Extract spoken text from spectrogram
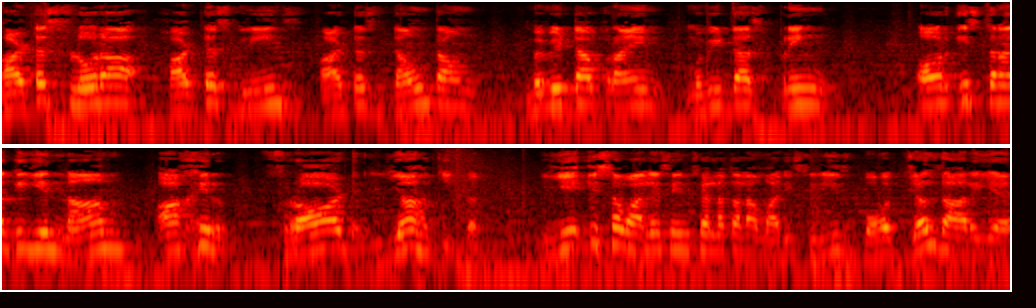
Hearts Flora Hearts Greens Hearts Downtown मविडा प्राइम मविडा स्प्रिंग और इस तरह के ये नाम आखिर फ्रॉड या हकीकत, ये इस हवाले से इनशाला ताला हमारी सीरीज़ बहुत जल्द आ रही है।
